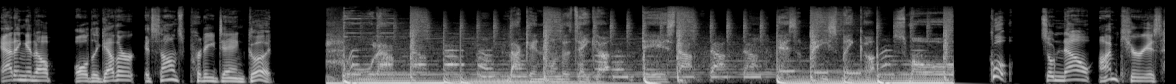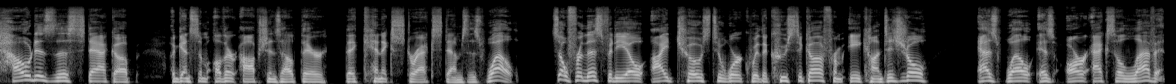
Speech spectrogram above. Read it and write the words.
adding it up all together, it sounds pretty dang good like an undertaker. Stop as a pacemaker. Smoke. Cool. So now I'm curious, how does this stack up against some other options out there that can extract stems as well? So for this video, I chose to work with Acoustica from Acon Digital, as well as RX11,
